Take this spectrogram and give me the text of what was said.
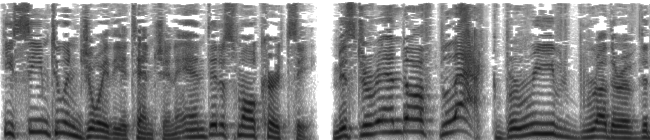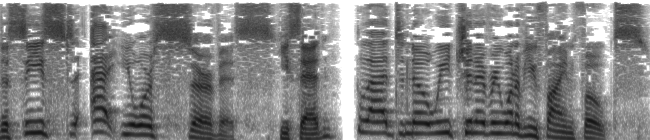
He seemed to enjoy the attention and did a small curtsy. Mr. Randolph Black, bereaved brother of the deceased, at your service, he said. Glad to know each and every one of you fine folks.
